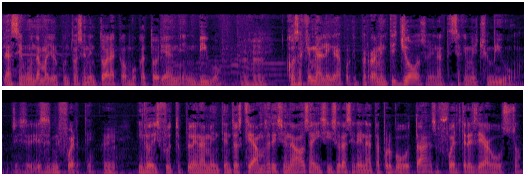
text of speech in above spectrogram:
la segunda mayor puntuación en toda la convocatoria en, en vivo cosa que me alegra porque pues realmente yo soy un artista que me he hecho en vivo, ese, ese es mi fuerte Sí. y lo disfruto plenamente. Entonces quedamos seleccionados, ahí se hizo la serenata por Bogotá, eso fue el 3 de agosto.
